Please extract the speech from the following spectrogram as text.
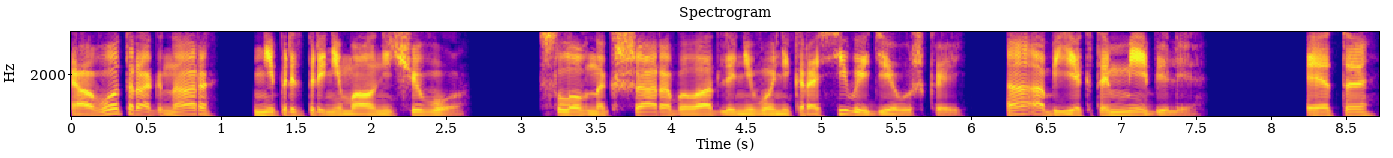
А вот Рагнар не предпринимал ничего, словно Кшара была для него не красивой девушкой, а объектом мебели. Это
